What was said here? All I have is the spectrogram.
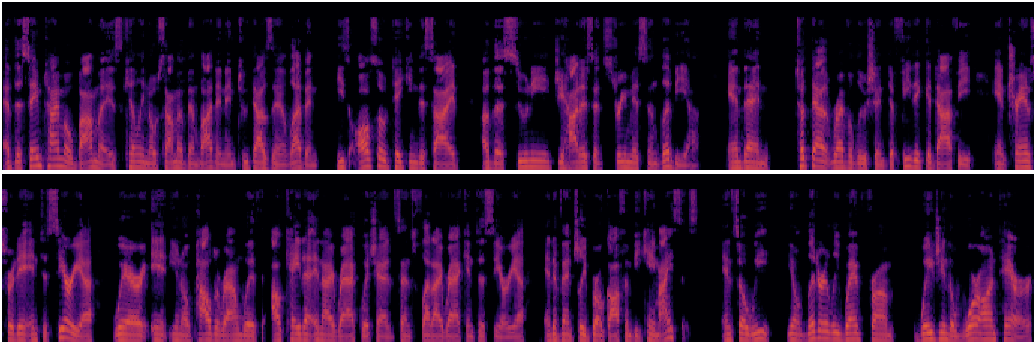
At the same time, Obama is killing Osama bin Laden in 2011. He's also taking the side of the Sunni jihadist extremists in Libya and then took that revolution, defeated Gaddafi and transferred it into Syria where it, you know, piled around with Al Qaeda in Iraq, which had since fled Iraq into Syria and eventually broke off and became ISIS. And so we, you know, literally went from waging the war on terror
